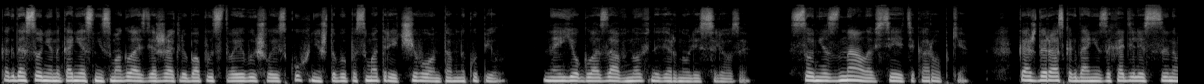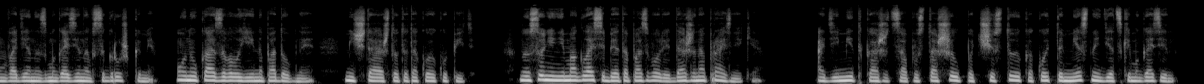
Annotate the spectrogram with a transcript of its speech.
Когда Соня наконец не смогла сдержать любопытство и вышла из кухни, чтобы посмотреть, чего он там накупил, на ее глаза вновь навернулись слезы. Соня знала все эти коробки. Каждый раз, когда они заходили с сыном в один из магазинов с игрушками, он указывал ей на подобные, мечтая что-то такое купить. Но Соня не могла себе это позволить даже на празднике. А Демид, кажется, опустошил подчистую какой-то местный детский магазин.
